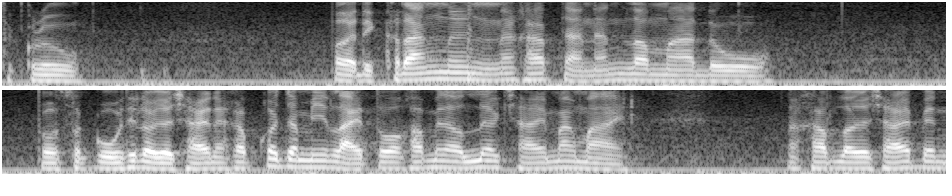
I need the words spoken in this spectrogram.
screw เปิดอีกครั้งหนึ่งนะครับ จากนั้นเรามาดู ตัวสกรูที่เราจะใช้นะครับ ก็จะมีหลายตัวครับให้เราเลือกใช้มากมายนะครับ เราจะใช้เป็น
